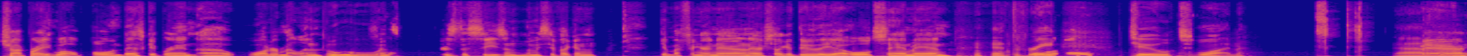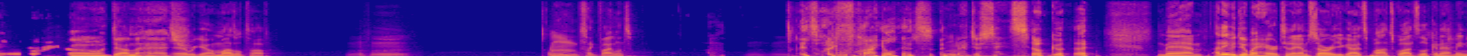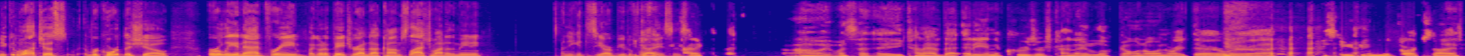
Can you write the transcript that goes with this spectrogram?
Shoprite, well, bowl and basket brand uh, watermelon. Ooh, Since there's the season, let me see if I can get my finger in there on there so I could do the uh, old Sandman. three, Uh, two, one. Ah, there we go, down the hatch. there we go. Mazel tov. Mm, it's like violence. It's like violence. I just say it's so good, man. I didn't even do my hair today. I'm sorry, you guys. Pod Squad's looking at me, and you can watch us record the show early and ad free by going to Patreon.com/slash Mind of the Meanie, and you get to see our beautiful kinda- faces. kinda got that- oh, what's that? You kind of have that Eddie and the Cruisers kind of look going on right there, where uh, he's singing the dark side.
